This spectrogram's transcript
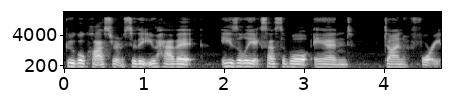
Google Classroom so that you have it easily accessible and done for you.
